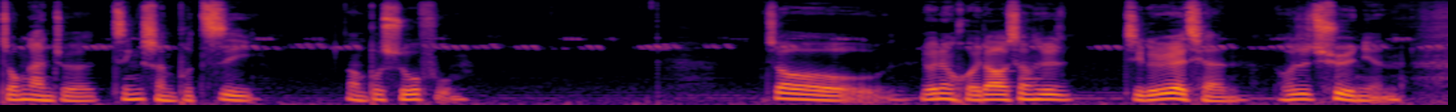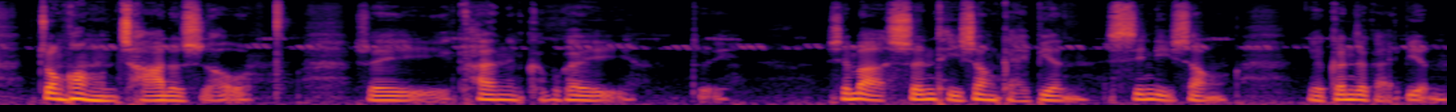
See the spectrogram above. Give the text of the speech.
总感觉精神不济，很不舒服，就有点回到像是几个月前或是去年状况很差的时候，所以看可不可以对，先把身体上改变，心理上也跟着改变，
